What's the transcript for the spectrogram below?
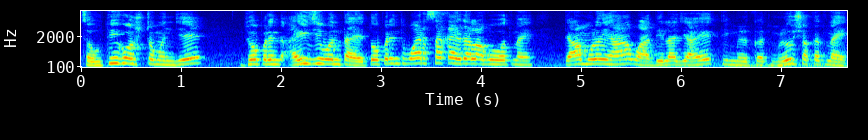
चौथी गोष्ट म्हणजे जोपर्यंत आई जिवंत आहे तोपर्यंत वारसा कायदा लागू होत नाही. त्यामुळं ह्या वादीला जी आहे ती मिळकत मिळू शकत नाही.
